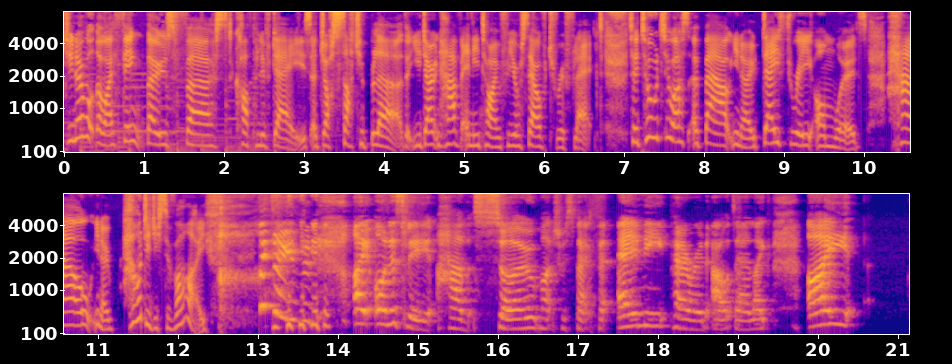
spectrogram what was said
Do you know what though? I think those first couple of days are just such a blur that you don't have any time for yourself to reflect. So talk to us about, you know, day three onwards. How, you know, how did you survive? I don't even. I honestly have so much respect for any parent out there. Like I.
